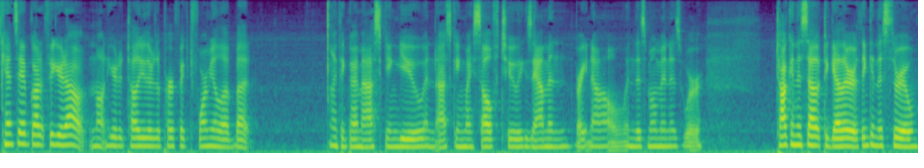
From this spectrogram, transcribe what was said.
Can't say I've got it figured out. I'm not here to tell you there's a perfect formula, but I think I'm asking you and asking myself to examine right now in this moment as we're talking this out together, thinking this through.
